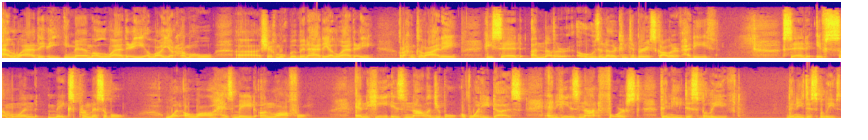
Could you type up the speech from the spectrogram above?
Al-Wadi'i, Imam Al-Wadi'i, Allah yarhamuhu, uh, Sheikh Muqbil bin Hadi al-Wadi'i, rahmatullah he said, another, who's another contemporary scholar of hadith, said, if someone makes permissible what Allah has made unlawful, and he is knowledgeable of what he does, and he is not forced, then he disbelieved. Then he disbelieves.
